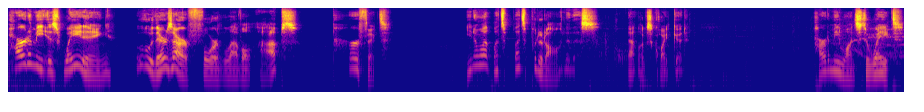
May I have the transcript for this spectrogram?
Part of me is waiting. Ooh, there's our four level ups. Perfect. You know what? Let's let's put it all into this. That looks quite good. Part of me wants to wait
